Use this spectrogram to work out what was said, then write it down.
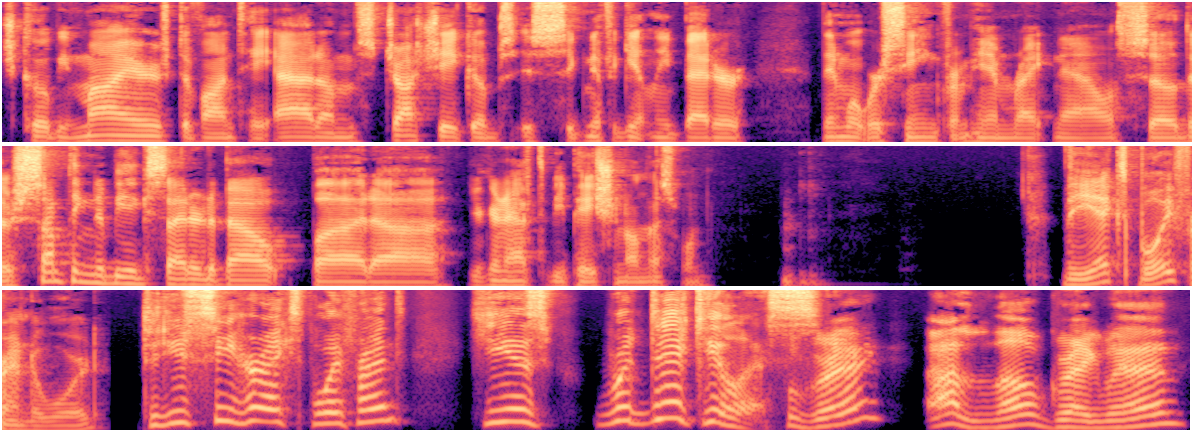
Jakobi Meyers, Davante Adams. Josh Jacobs is significantly better than what we're seeing from him right now. So, there's something to be excited about, but uh, you're going to have to be patient on this one. The Ex Boyfriend Award. did you see her ex boyfriend? He is ridiculous. Greg? I love Greg, man.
